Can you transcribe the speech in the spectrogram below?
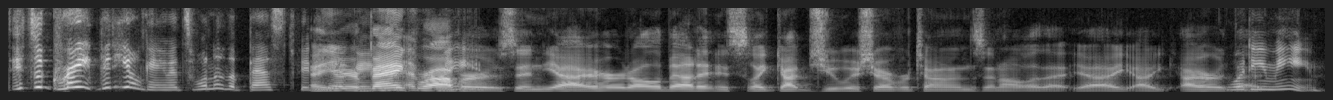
it's a great video game. It's one of the best video and you're bank ever made. robbers, and yeah, I heard all about it. It's like got Jewish overtones and all of that. Yeah, I I, I heard. What that. do you mean?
